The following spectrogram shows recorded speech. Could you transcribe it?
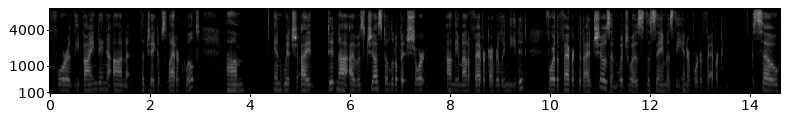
for the binding on the Jacob's Ladder quilt, um, in which I did not, I was just a little bit short on the amount of fabric I really needed for the fabric that I had chosen, which was the same as the inner border fabric. So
